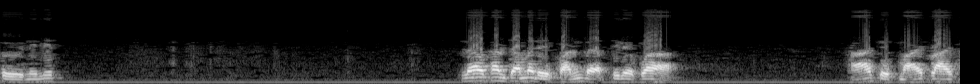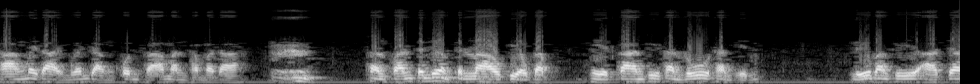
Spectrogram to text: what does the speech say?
คือนิมิต แล้วท่านจะไม่ได้ฝันแบบที่เรียกว่า หาจุดหมายปลายทางไม่ได้เหมือนอย่างคนสามัญธรรมดาท่านฝันเป็นเรื่องเป็นราวเกี่ยวกับเหตุการณ์ที่ท่านรู้ท่านเห็น หรือบางทีอาจจะ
